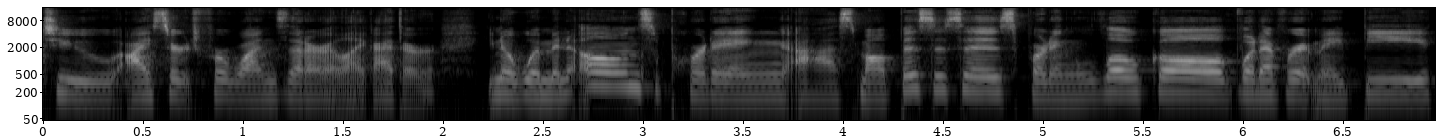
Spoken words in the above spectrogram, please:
to I search for ones that are like either, you know, women owned, supporting uh, small businesses, supporting local, whatever it may be.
